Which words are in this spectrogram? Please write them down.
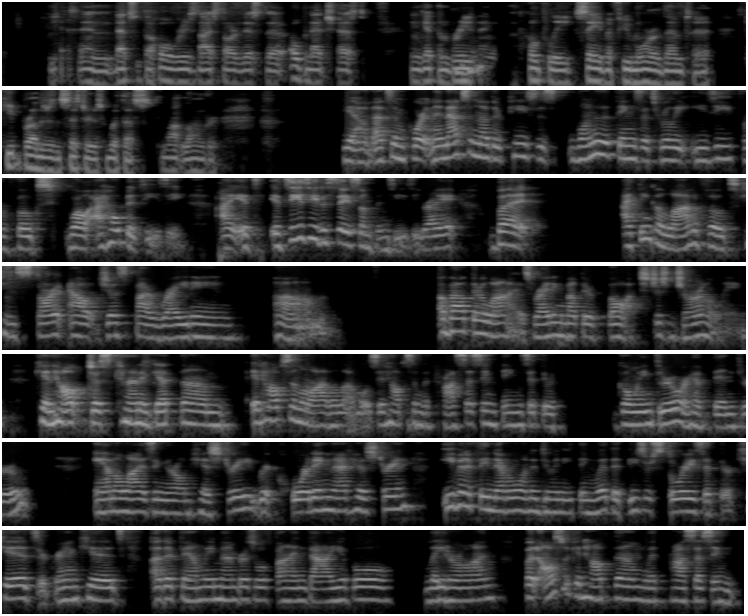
Yes, and that's the whole reason I started this to open that chest and get them mm-hmm. breathing. Hopefully save a few more of them to keep brothers and sisters with us a lot longer. Yeah, that's important. And that's another piece is one of the things that's really easy for folks. Well, I hope it's easy. I it's it's easy to say something's easy, right? But I think a lot of folks can start out just by writing um, about their lives, writing about their thoughts, just journaling can help just kind of get them, it helps in a lot of levels. It helps them with processing things that they're going through or have been through, analyzing their own history, recording that history, even if they never want to do anything with it. These are stories that their kids, their grandkids, other family members will find valuable later on, but also can help them with processing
